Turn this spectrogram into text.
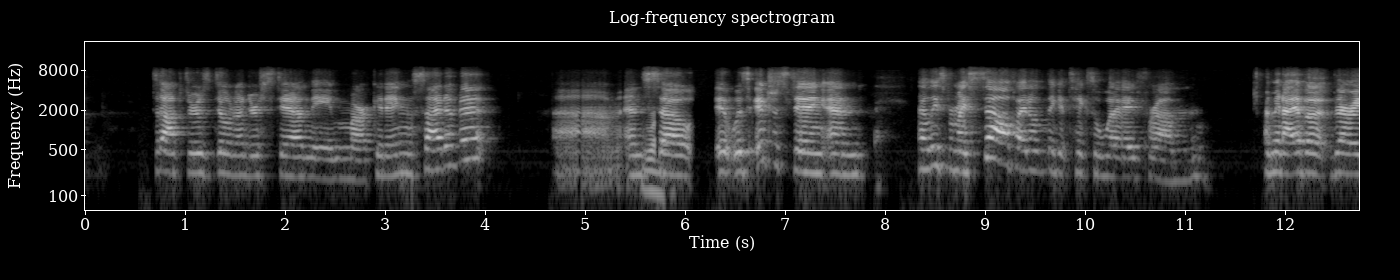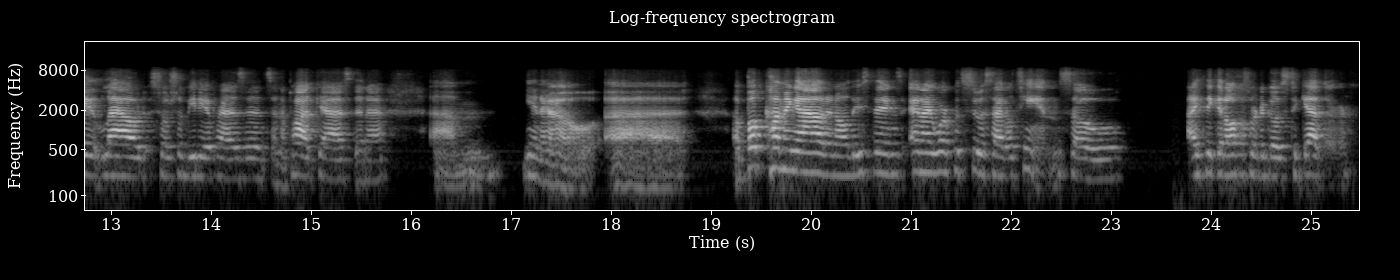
doctors don't understand the marketing side of it, um, and Right. so it was interesting. And at least for myself, I don't think it takes away from. I mean, I have a very loud social media presence and a podcast and a, um, you know, uh, a book coming out and all these things. And I work with suicidal teens, so I think it all sort of goes together.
